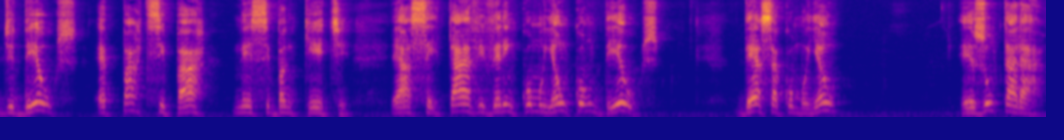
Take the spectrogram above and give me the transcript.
de Deus é participar nesse banquete, é aceitar viver em comunhão com Deus dessa comunhão exultará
